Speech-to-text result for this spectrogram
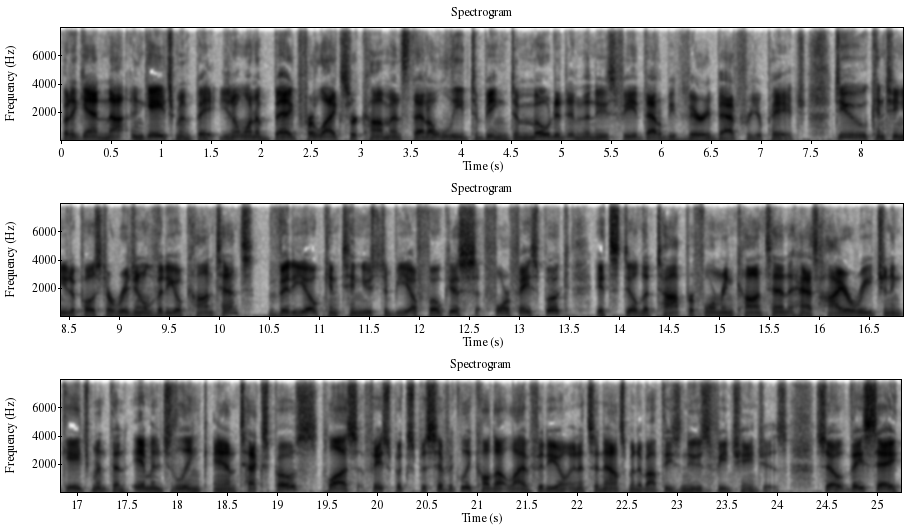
But again, not engagement bait. You don't want to beg for likes or comments That'll lead to being demoted in the newsfeed. That'll be very bad for your page. Do you continue to post original video content? Video continues to be a focus for Facebook. It's still the top performing content. It has higher reach and engagement than image, link, and text posts. Plus, Facebook specifically called out live video in its announcement about these newsfeed changes. So they say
